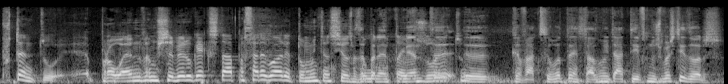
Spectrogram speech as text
Portanto, para o ano vamos saber o que é que se está a passar agora. Eu estou muito ansioso Mas pelo aparentemente Roteiros 8. eh, Cavaco Silva tem estado muito ativo nos bastidores.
